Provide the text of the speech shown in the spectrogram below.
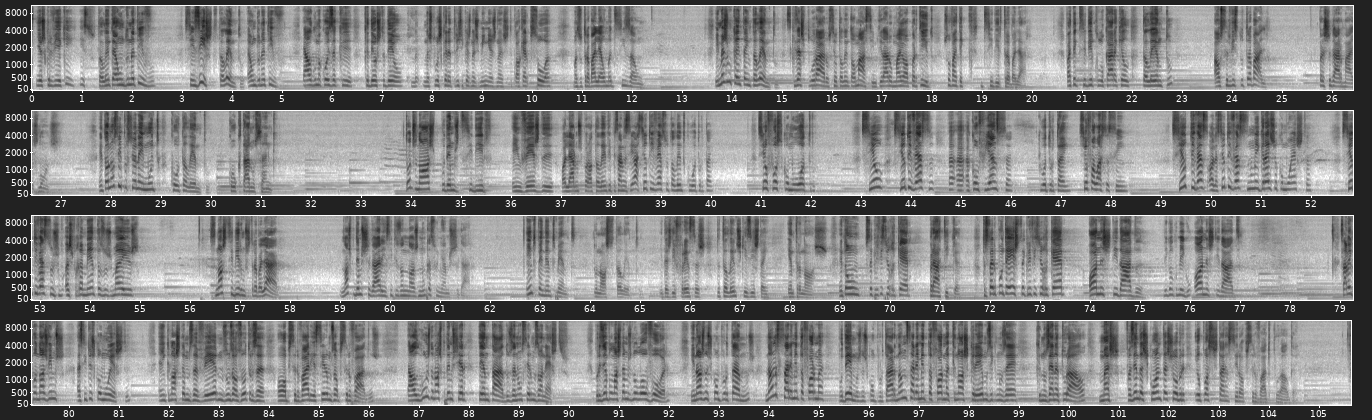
E eu escrevi aqui isso. Talento é um donativo. Se existe talento, é um donativo. É alguma coisa que, que Deus te deu nas tuas características, nas minhas, nas de qualquer pessoa. Mas o trabalho é uma decisão. E mesmo quem tem talento, se quiser explorar o seu talento ao máximo, tirar o maior partido, a pessoa vai ter que decidir trabalhar. Vai ter que decidir colocar aquele talento ao serviço do trabalho para chegar mais longe. Então não se impressionem muito com o talento, com o que está no sangue. Todos nós podemos decidir, em vez de olharmos para o talento e pensarmos assim: ah, se eu tivesse o talento que o outro tem, se eu fosse como o outro, se eu, se eu tivesse a, a, a confiança que o outro tem, se eu falasse assim, se eu tivesse, olha, se eu tivesse numa igreja como esta, se eu tivesse os, as ferramentas, os meios, se nós decidirmos trabalhar, nós podemos chegar em sítios onde nós nunca sonhamos chegar, independentemente do nosso talento e das diferenças de talentos que existem entre nós. Então, o sacrifício requer prática. O terceiro ponto é este: o sacrifício requer honestidade. Digam comigo, honestidade. Sabem, quando nós vimos a sítios como este, em que nós estamos a ver-nos uns aos outros, a, a observar e a sermos observados, alguns de nós podemos ser tentados a não sermos honestos. Por exemplo, nós estamos no louvor e nós nos comportamos, não necessariamente da forma, podemos nos comportar, não necessariamente da forma que nós queremos e que nos é, que nos é natural, mas fazendo as contas sobre eu posso estar a ser observado por alguém.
